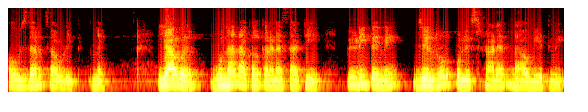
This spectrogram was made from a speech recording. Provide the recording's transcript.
फौजदार चावडीत नाही यावर गुन्हा दाखल करण्यासाठी पीडितेने जेलरोड पोलीस ठाण्यात धाव घेतली.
